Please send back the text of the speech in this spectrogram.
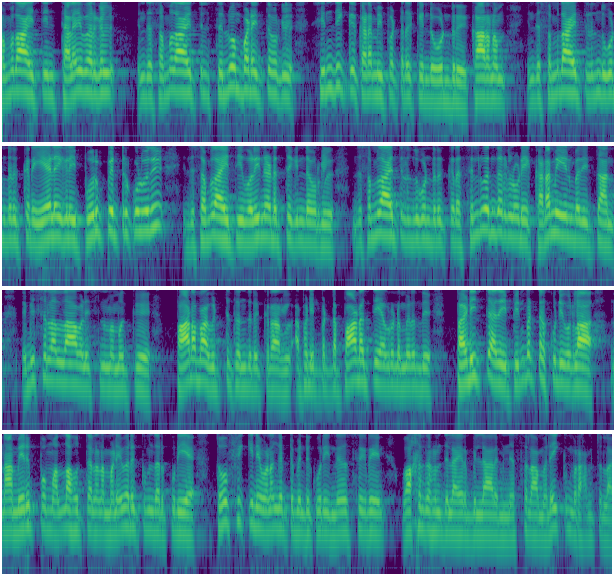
சமுதாயத்தின் தலைவர்கள் இந்த சமுதாயத்தில் செல்வம் படைத்தவர்கள் சிந்திக்க கடமைப்பட்டிருக்கின்ற ஒன்று. காரணம் இந்த சமுதாயத்தில் இருந்து கொண்டிருக்கிற ஏழைகளை பொறுப்பேற்றுக் கொள்வது இந்த சமுதாயத்தை வழிநடத்துகின்றவர்கள் இந்த சமுதாயத்தில் இருந்து கொண்டிருக்கிற செல்வந்தர்களுடைய கடமை என்பதைத்தான் நபிசல்லா அலிஸ்லம் நமக்கு பாடமாக விட்டு தந்திருக்கிறார்கள். அப்படிப்பட்ட பாடத்தை அவரிடமிருந்து படித்து அதை பின்பற்றக்கூடியவர்களா நாம் இருப்போம். அல்லாஹுத்தலா நம் அனைவருக்கும் தற்குரிய தோஃபிக்கினை வழங்கட்டும் என்று கூறி நிறுத்துகிறேன் வாஹர் அஹமதுல்லாஹ் ரபில் அஸ்லாம் அஸ்ஸலாமு அலைக்கும் வரஹ்மத்துல்லாஹி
